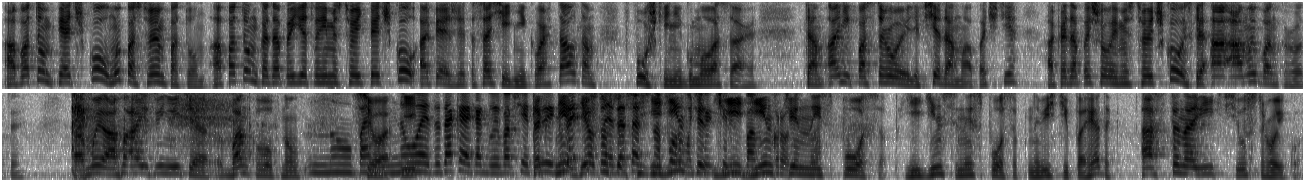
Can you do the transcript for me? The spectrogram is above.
а потом 5 школ мы построим потом. А потом, когда придет время строить 5 школ, опять же, это соседний квартал, там в Пушкине, Гумаласары, там они построили все дома почти, а когда пришло время строить школу, они сказали, а, а мы банкроты. А мы, а, а, извините, банк лопнул. Ну, Всё. ну И- это такая, как бы, вообще, это Так нет, дело в том, что единствен- единственный способ, единственный способ навести порядок остановить всю стройку.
